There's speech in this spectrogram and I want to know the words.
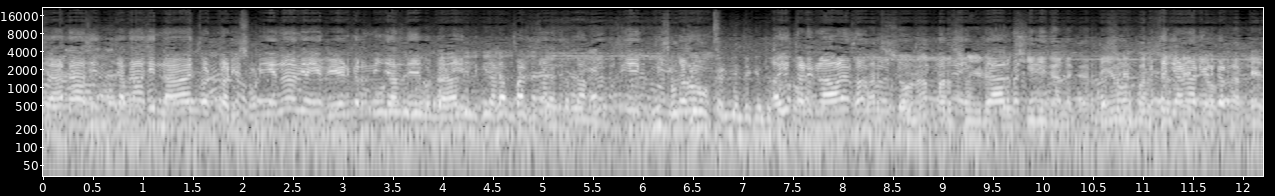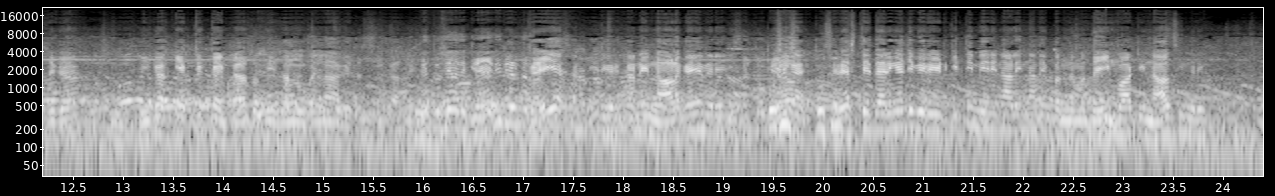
ਜ਼ਿਆਦਾ ਅਸੀਂ ਜ਼ਿਆਦਾ ਅਸੀਂ ਨਾ ਤੁਹਾ- ਤੁਹਾਡੀ ਸੁਣੀਏ ਨਾ ਵੀ ਅਸੀਂ ਰੇਡ ਕਰਨ ਨਹੀਂ ਜਾਂਦੇ ਉਹ ਤੁਹਾਡੀ ਤੁਹਾਡਾ ਪਰਚਾ ਨਹੀਂ ਕਰਦੇ, ਤੁਸੀਂ ਇਹ ਨਹੀਂ ਕੁਝ ਸੋਚੋ ਕਰੋ। ਉਹ ਕਰੀ ਜਾਂਦੇ ਕਹਿੰਦੇ ਅਸੀਂ ਤੁਹਾਡੇ ਨਾਲ ਹਾਂ ਸਭ ਪਰਸੋਂ ਨਾ ਪਰਸੋਂ ਜਿਹੜਾ ਚਾਰ ਦੋਸ਼ੀ ਬੱਚੇ ਦੀ ਗੱਲ ਕਰਦੇ ਆ ਉਹਨੇ ਕਿੱਥੇ ਪਰਸੋਂ ਜਾਣਾ ਸਵਿਚ ਰੇਡ ਆਫ ਕਰਨ? ਕਰ ਲਿਆ ਸੀਗਾ। ਠੀਕ ਆ ਇੱਕ ਇੱਕ ਘੰਟਾ ਤੁਸੀਂ ਸਾਨੂੰ ਪਹਿਲਾਂ ਆ ਕੇ ਦੱਸੀ ਗੱਲ ਨਹੀਂ ਤੁਸੀਂ ਅੱਜ ਗਏ ਨਹੀਂ ਰੇਡ ਕਰਨ? ਗਏ ਆ ਸਰ ਜੀ ਰੇਡ ਕਰਨੇ ਨਾਲ ਗਏ ਆ ਮੇਰੇ ਜੀ। ਤੁਸੀਂ- ਰਿਸ਼ਤੇਦਾਰੀਆਂ 'ਚ ਵੀ ਰੇਡ ਕੀਤੀ ਮੇਰੇ ਨਾਲ ਇਹਨਾਂ ਦੇ ਬੰਦੇ ਮਦਈ ਪਾਰਟੀ ਨਾਲ ਸੀ ਮੇਰੇ।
